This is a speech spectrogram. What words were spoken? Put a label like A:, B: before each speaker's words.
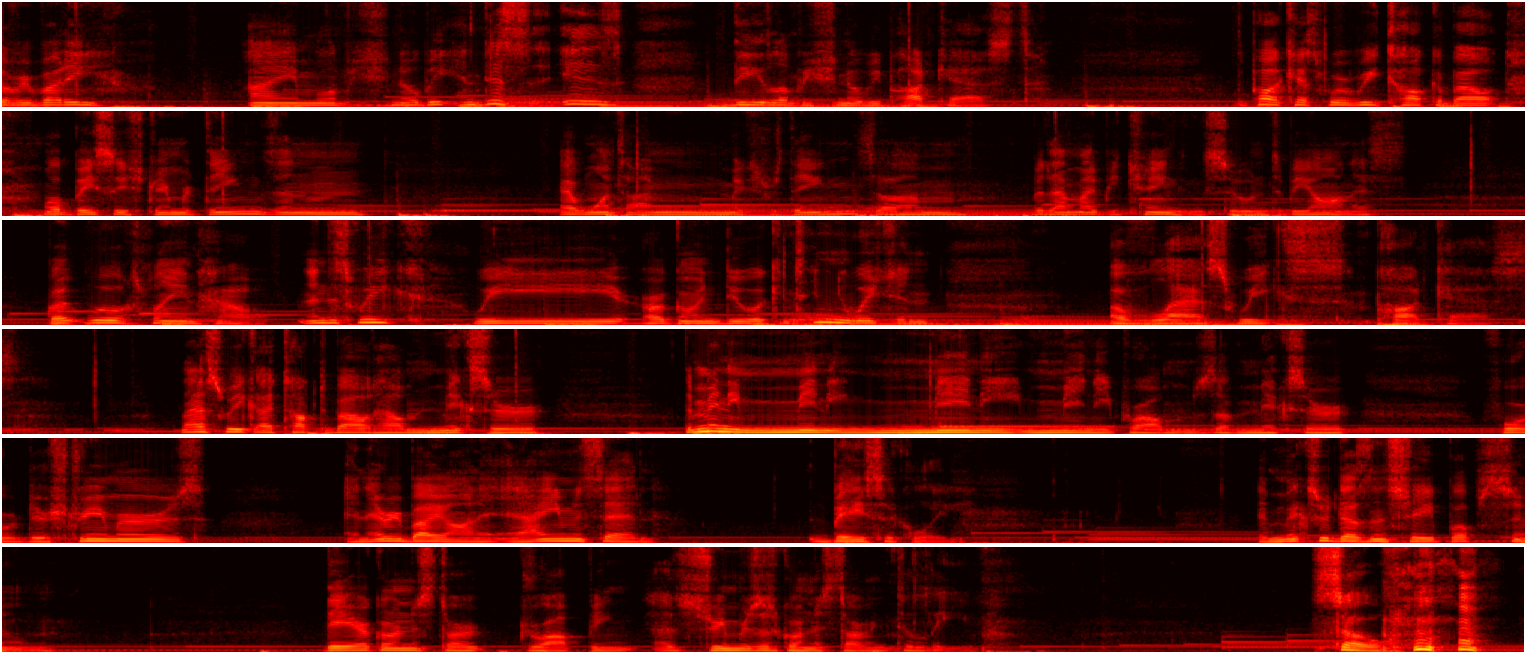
A: everybody. I am Lumpy Shinobi, and this is the Lumpy Shinobi podcast. The podcast where we talk about, well, basically streamer things and at one time mixer things, um, but that might be changing soon, to be honest. But we'll explain how. And this week, we are going to do a continuation of last week's podcast. Last week, I talked about how Mixer, the many, many, many, many problems of Mixer for their streamers and everybody on it. And I even said, basically, if Mixer doesn't shape up soon, they are going to start dropping. Uh, streamers are going to starting to leave. So,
